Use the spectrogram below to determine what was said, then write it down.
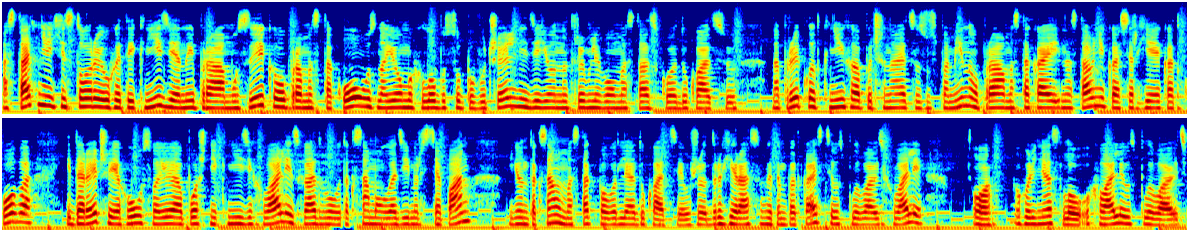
Астатнія гісторыі ў гэтай кнізе яны пра музыкаў пра мастакоў знаёмых глобусу павучы вучэльні, дзе ён атрымліваў мастацкую адукацыю. Напрыклад, кніга пачынаецца з успамінаў пра мастака і настаўніка Сергея Каткова і, дарэчы, яго ў сваёй апошняй кнізе хвалі згадваў таксама Владзімир Сцяпан. Ён таксама мастак паводле адукацыі. Ўжо другі раз у гэтым падкасці ўсплываюць хвалі. О гульня слоў хвалі ўсплываюць.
